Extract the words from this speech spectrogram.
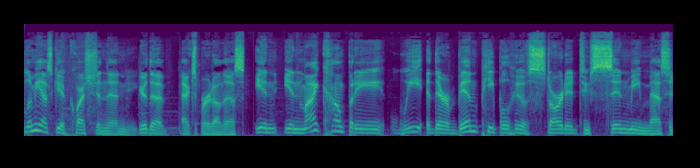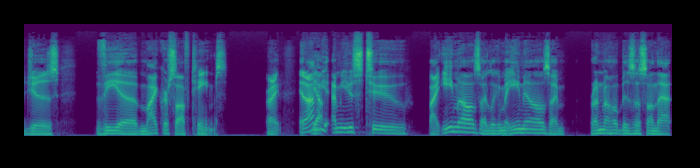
Let me ask you a question then. You're the expert on this. In in my company, we there have been people who have started to send me messages via Microsoft Teams, right? And I'm Yep. I'm used to my emails. I look at my emails. I run my whole business on that.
